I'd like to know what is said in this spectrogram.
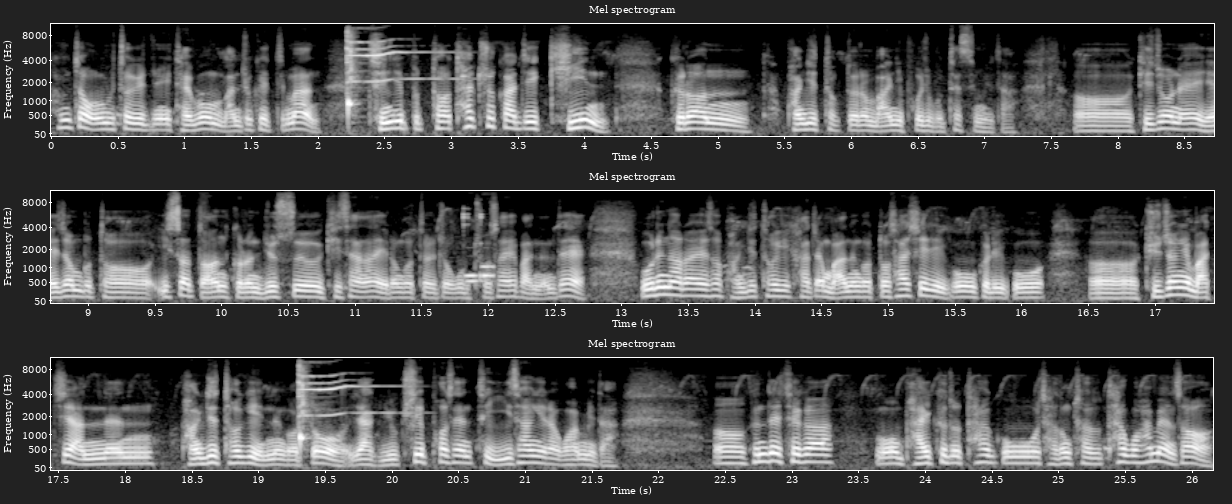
3.5m 기준이 대부분 만족했지만 진입부터 탈출까지 긴 그런 방지턱들은 많이 보지 못했습니다. 어, 기존에 예전부터 있었던 그런 뉴스 기사나 이런 것들을 조금 조사해 봤는데 우리나라에서 방지턱이 가장 많은 것도 사실이고 그리고 어, 규정에 맞지 않는 방지턱이 있는 것도 약 60% 이상이라고 합니다. 어, 근데 제가 뭐 바이크도 타고 자동차도 타고 하면서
